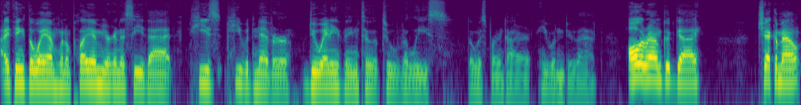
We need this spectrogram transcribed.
I think the way I'm going to play him, you're going to see that he's he would never do anything to to release the Whispering Tyrant. He wouldn't do that. All around good guy. Check him out.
